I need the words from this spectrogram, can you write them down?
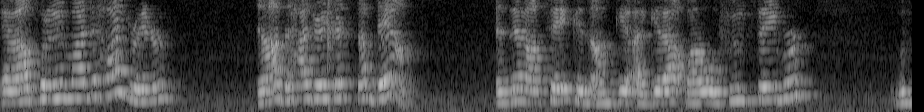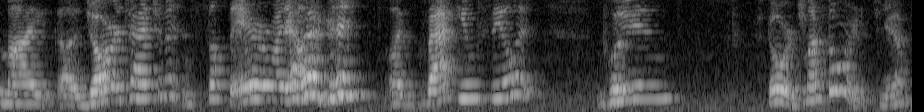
And I'll put it in my dehydrator and I'll dehydrate that stuff down. And then I'll take and I'll get I get out my little food saver with my uh, jar attachment and suck the air right out of that thing, like vacuum seal it, and put it in Storage. my storage. Yep.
